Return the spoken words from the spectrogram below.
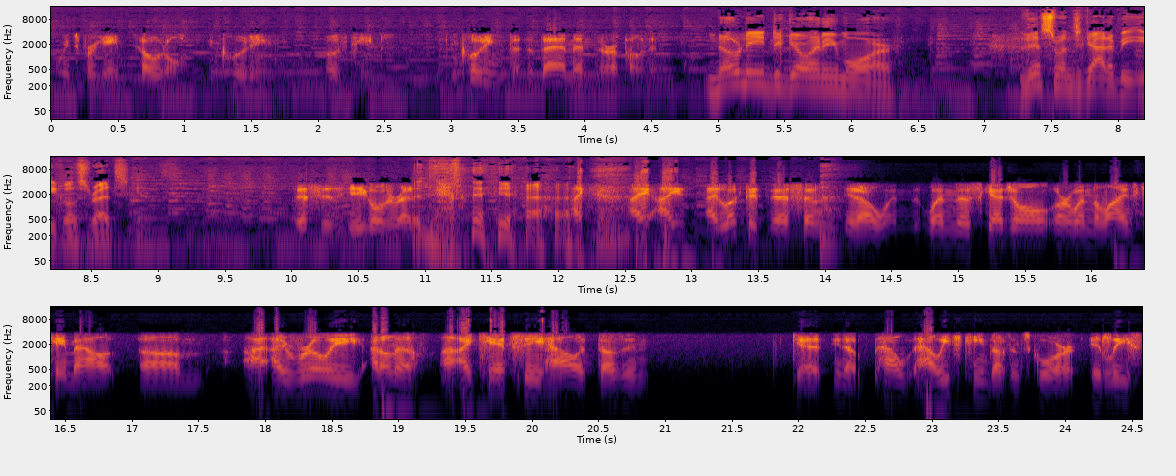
points per game total, including both teams, including them and their opponent. No need to go anymore. This one's got to be Eagles Redskins. This is Eagles Redskins. yeah. I, I, I I looked at this and you know when when the schedule or when the lines came out, um, I, I really I don't know I, I can't see how it doesn't get you know how how each team doesn't score at least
